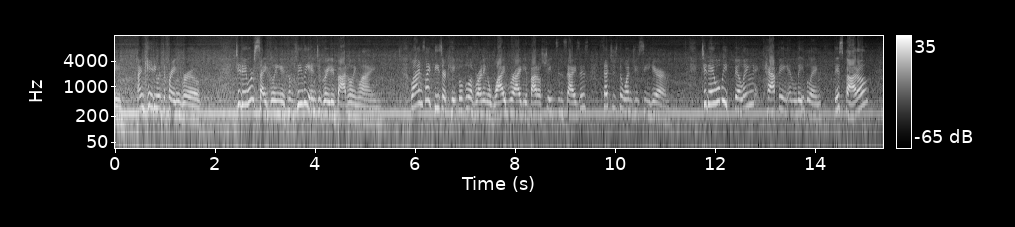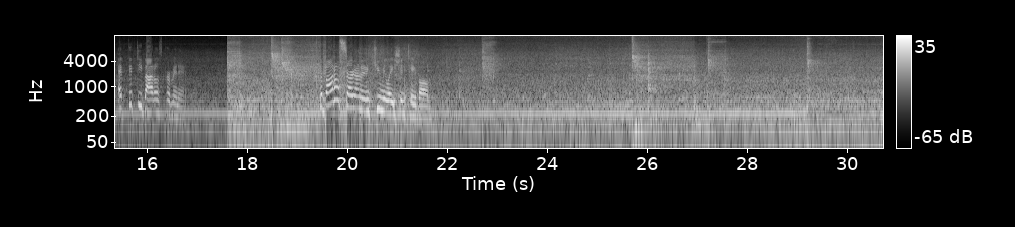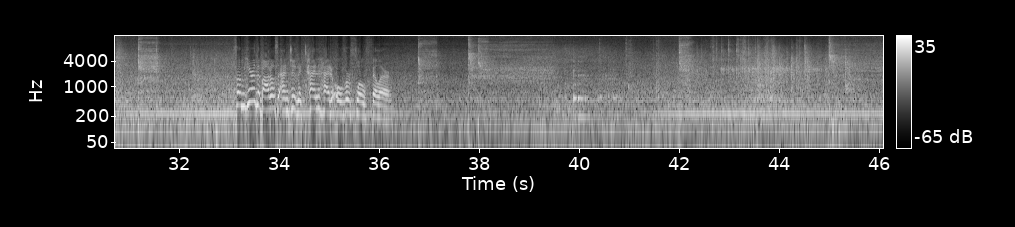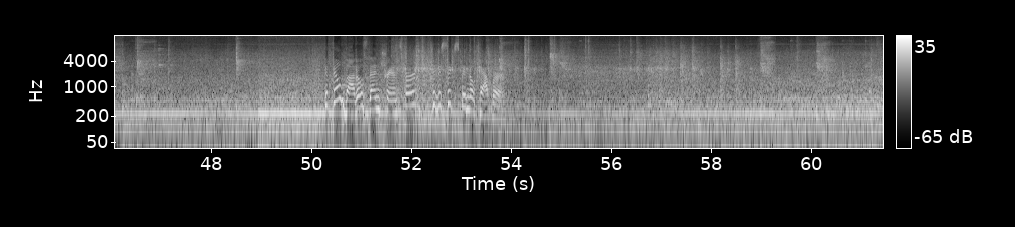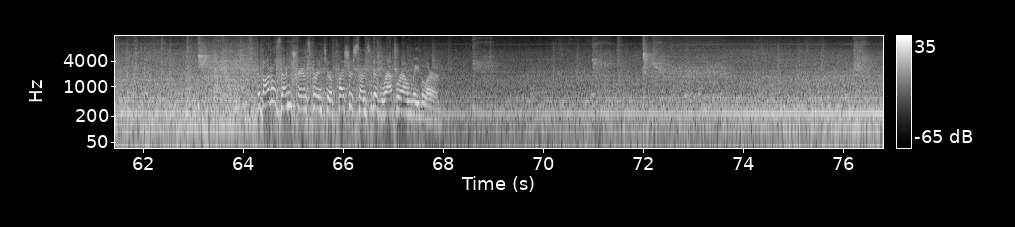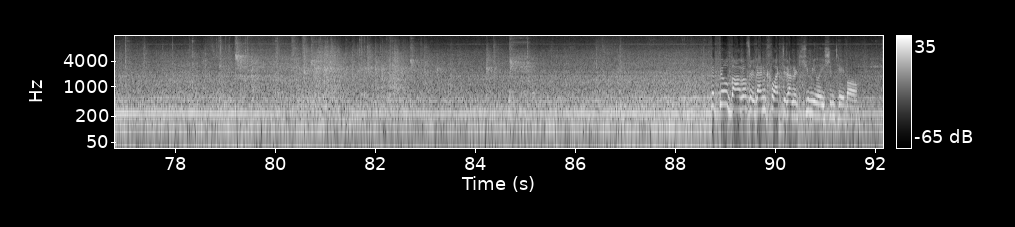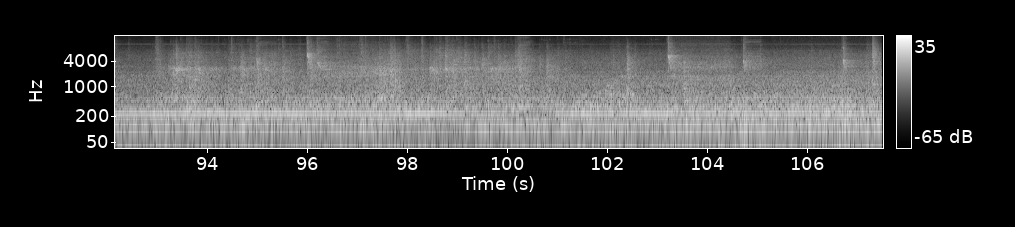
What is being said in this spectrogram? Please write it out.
Hi, I'm Katie with the Frain Group. Today we're cycling a completely integrated bottling line. Lines like these are capable of running a wide variety of bottle shapes and sizes, such as the ones you see here. Today we'll be filling, capping, and labeling this bottle at 50 bottles per minute. The bottles start on an accumulation table. From here, the bottles enter the 10 head overflow filler. The filled bottles then transfer to the six spindle capper. The then transfer into a pressure sensitive wraparound labeler. The filled bottles are then collected on an accumulation table.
